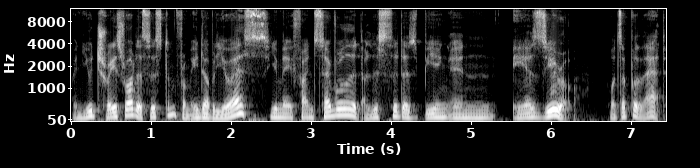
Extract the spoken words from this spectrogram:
When you traceroute a system from AWS, you may find several that are listed as being in AS0. What's up with that?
